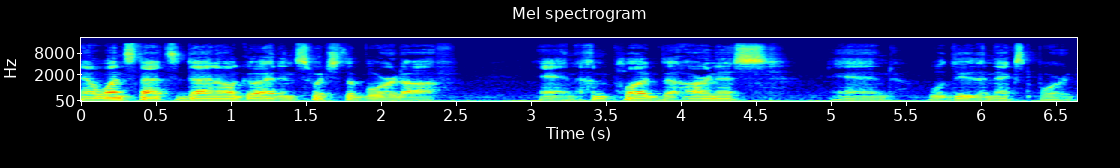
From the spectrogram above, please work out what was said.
Now once that's done I'll go ahead and switch the board off and unplug the harness and we'll do the next board.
